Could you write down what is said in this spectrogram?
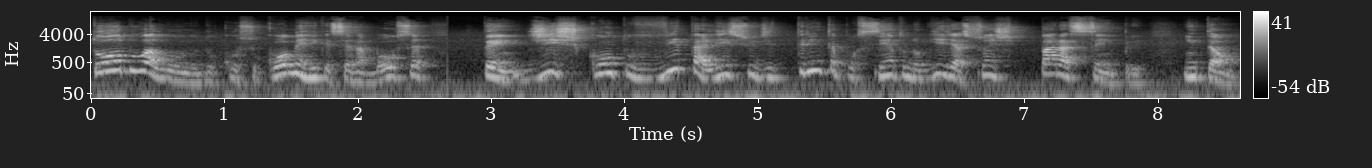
todo aluno do curso Como Enriquecer na Bolsa tem desconto vitalício de 30% no guia de ações para sempre. Então,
